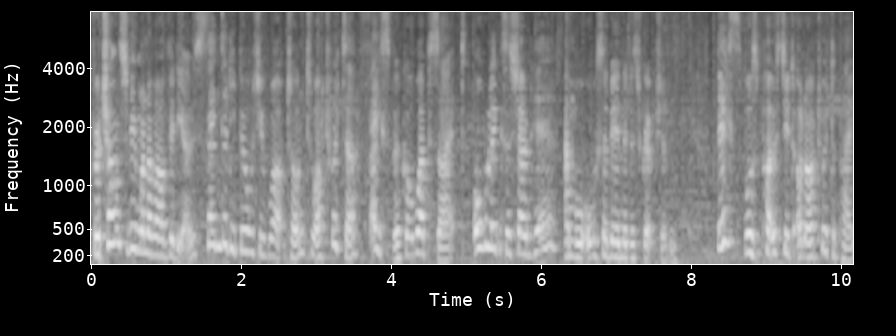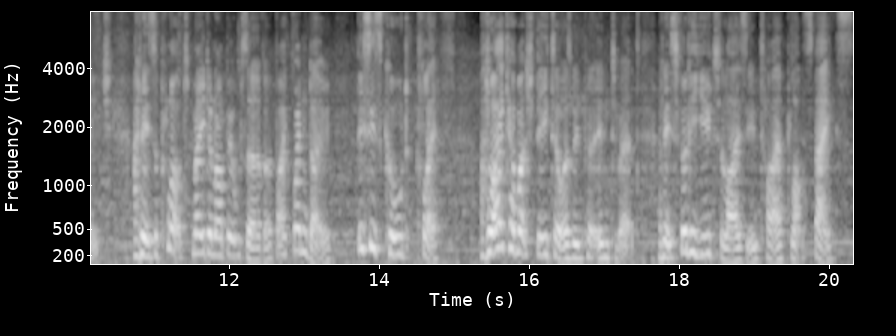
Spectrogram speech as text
For a chance to be one of our videos, send any builds you've worked on to our Twitter, Facebook or website. All links are shown here and will also be in the description. This was posted on our Twitter page and is a plot made on our build server by Gwendo. This is called Cliff. I like how much detail has been put into it and it's fully utilised the entire plot space.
